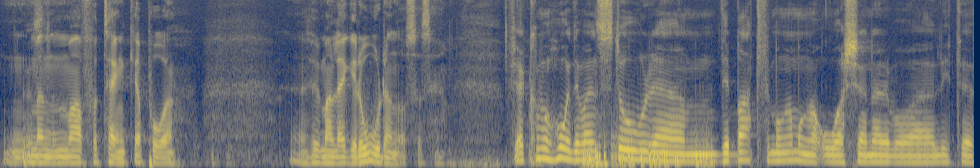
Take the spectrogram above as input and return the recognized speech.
Men man får tänka på hur man lägger orden då så att säga. För jag kommer ihåg, det var en stor em, debatt för många, många år sedan när det var lite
